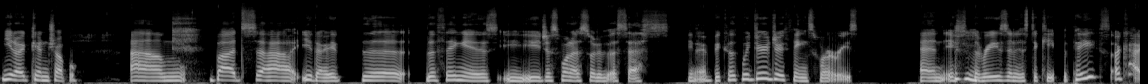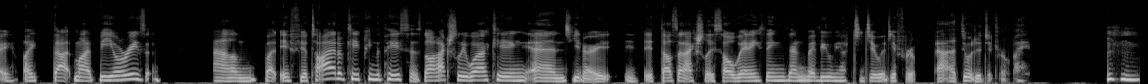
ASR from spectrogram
you know, get in trouble. Um, but uh, you know, the the thing is, you, you just want to sort of assess, you know, because we do do things for a reason, and if Mhm. the reason is to keep the peace, okay, like that might be your reason. Um, but if you're tired of keeping the peace, it's not actually working, and you know it, it doesn't actually solve anything, then maybe we have to do a different, uh, do it a different way. hmm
